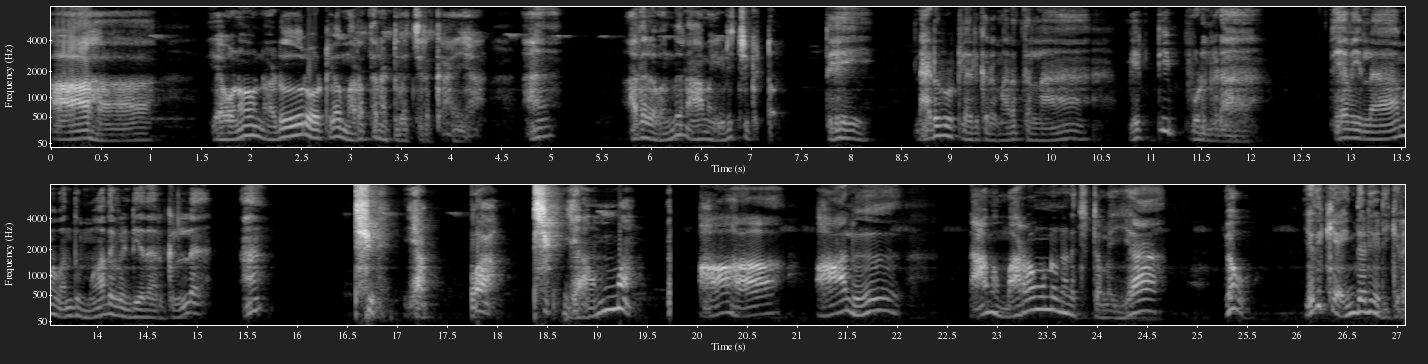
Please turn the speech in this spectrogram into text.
ஆஹா. எவனோ நடு ரோட்டில் மரத்தை நட்டு வச்சிருக்கான் ஐயா. அதில் வந்து நாம் இடிச்சுக்கிட்டோம். டேய் நடு ரோட்டில் இருக்கிற மரத்தெல்லாம் வெட்டி போடுங்கடா. தேவையில்லாமல் வந்து மோத வேண்டியதாக இருக்குல்ல? ஆ? ச்சே, அப்பா அம்மா. ஆஹா ஆளு. நாம் மரம்னு நினச்சிட்டோம் ஐயா. யோ எதுக்கு இந்த அடி அடிக்கிற?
